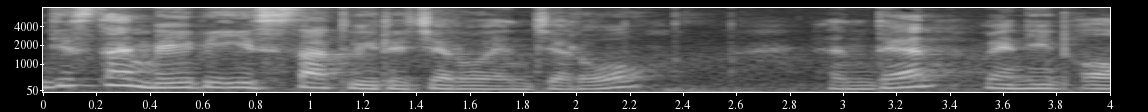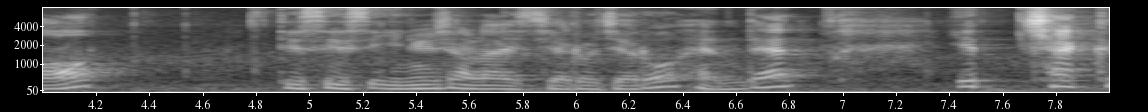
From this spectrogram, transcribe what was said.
This time maybe it start with 0 and 0 and then when it up this is initialize 0 0 and then it check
